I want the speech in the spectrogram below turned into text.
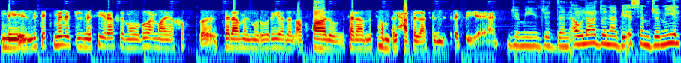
لتكملة المسيرة في موضوع ما يخص السلامة المرورية للأطفال وسلامتهم في الحافلات المدرسية يعني. جميل جدا، أولادنا باسم جميل،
